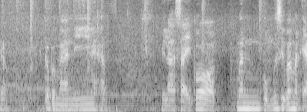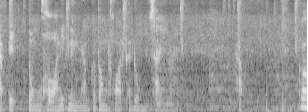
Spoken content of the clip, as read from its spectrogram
ครับ ก็ประมาณนี้นะครับ เวลาใส่ก็มันผมรู้สึกว่ามันแอบติดตรงคอนิดนึงนะครับ ก็ต้องถอดกระดุมใส่หน่อยครับ ก็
